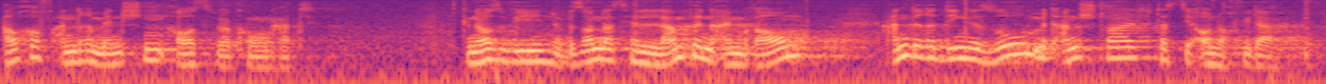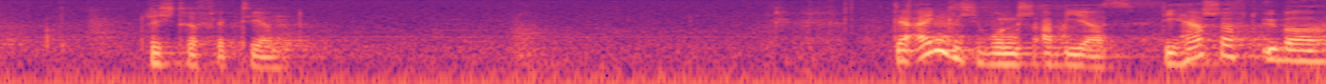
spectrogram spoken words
auch auf andere Menschen Auswirkungen hat. Genauso wie eine besonders helle Lampe in einem Raum andere Dinge so mit anstrahlt, dass die auch noch wieder Licht reflektieren. Der eigentliche Wunsch Abias, die Herrschaft über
